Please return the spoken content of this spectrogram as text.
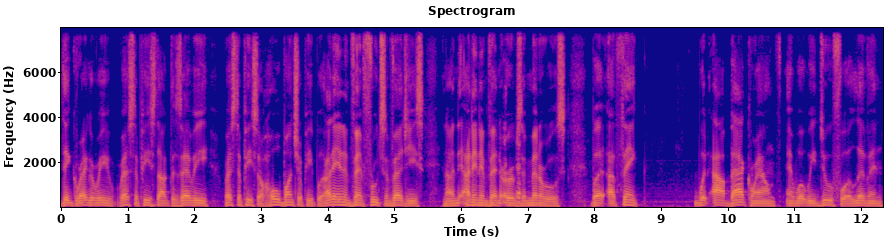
Dick Gregory, rest in peace, Dr. Sebi, rest in peace, a whole bunch of people. I didn't invent fruits and veggies, and I, I didn't invent herbs and minerals, but I think with our background and what we do for a living,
